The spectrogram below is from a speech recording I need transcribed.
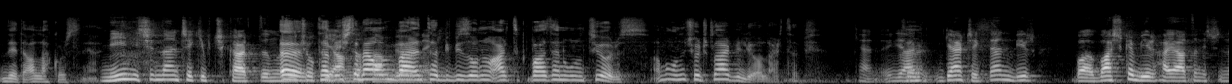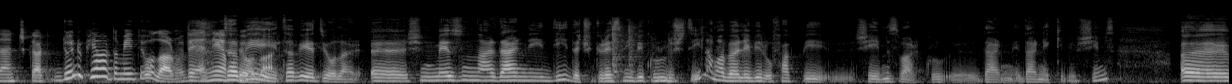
dedi Allah korusun yani. Neyin içinden çekip çıkarttığınızı Evet, çok tabii iyi işte ben, anlatan onu- bir ben örnek. tabii biz onu artık bazen unutuyoruz. Ama onu çocuklar biliyorlar tabii. Yani, yani gerçekten bir başka bir hayatın içinden çıkart. Dönüp yardım ediyorlar mı veya ne yapıyorlar? Tabii tabii ediyorlar. Ee, şimdi Mezunlar Derneği değil de çünkü resmi bir kuruluş değil ama böyle bir ufak bir şeyimiz var. E, dernek, dernek gibi bir şeyimiz. Ee,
